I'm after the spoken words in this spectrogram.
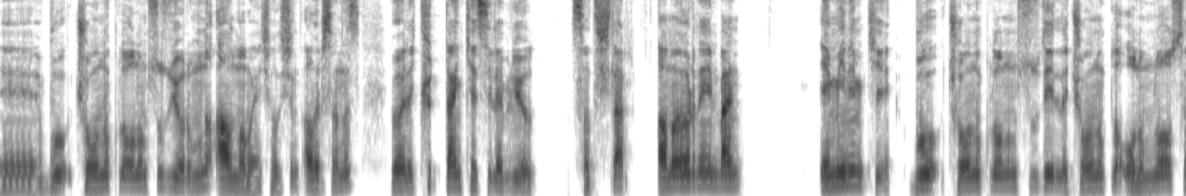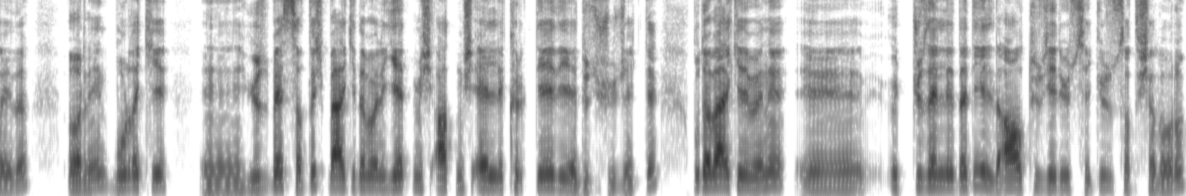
e, bu çoğunlukla olumsuz yorumunu almamaya çalışın. Alırsanız böyle kütten kesilebiliyor satışlar. Ama örneğin ben eminim ki bu çoğunlukla olumsuz değil de çoğunlukla olumlu olsaydı örneğin buradaki e, 105 satış belki de böyle 70, 60, 50, 40 diye diye düşecekti. Bu da belki de beni e, 350'de değil de 600, 700, 800 satışa doğru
